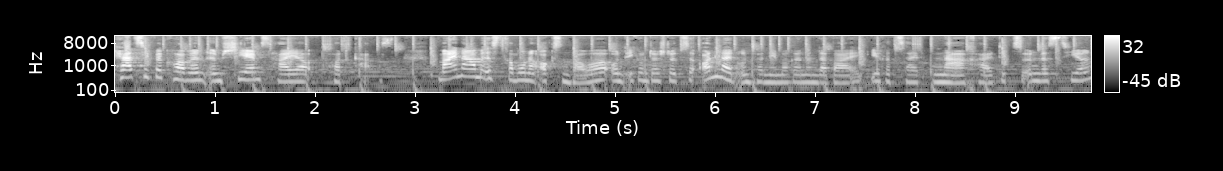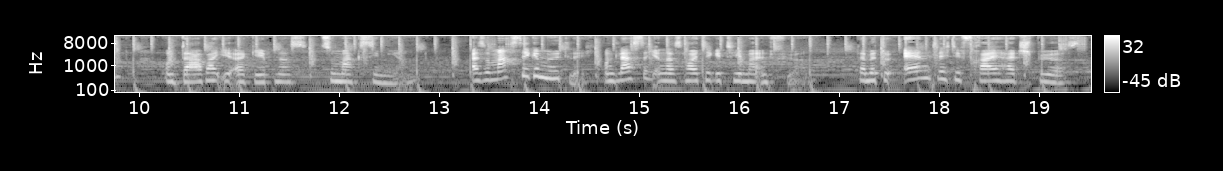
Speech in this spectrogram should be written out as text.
herzlich willkommen im She Higher Podcast. Mein Name ist Ramona Ochsenbauer und ich unterstütze Online-Unternehmerinnen dabei, ihre Zeit nachhaltig zu investieren und dabei ihr Ergebnis zu maximieren. Also mach's dir gemütlich und lass dich in das heutige Thema entführen, damit du endlich die Freiheit spürst,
